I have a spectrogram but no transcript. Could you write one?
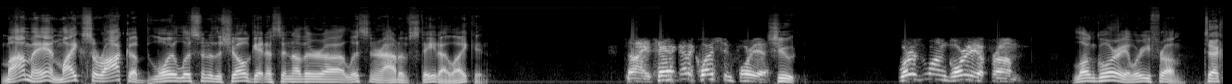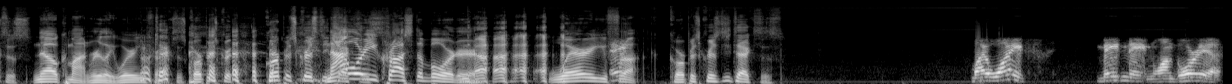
My man, Mike Soraka, loyal listener to the show, getting us another uh, listener out of state. I like it. Nice. Hey, I got a question for you. Shoot. Where's Longoria from? Longoria, where are you from? Texas. No, come on, really. Where are you No, from? Texas. Corpus, Chri- Corpus Christi, Not Texas. where you cross the border. where are you from? Corpus Christi, Texas. My wife, maiden name Longoria,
